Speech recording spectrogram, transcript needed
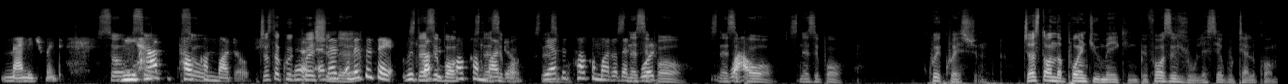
management. So we so- have the so model. Just a quick No, question and, there. and let's just say we've got the Telkom model. Sinesipho, We have the Telkom model that works. Sinesipho, Wow. Sinesipho. Quick question. Just on the point you're making, before sidlule siya ku-Telkom.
